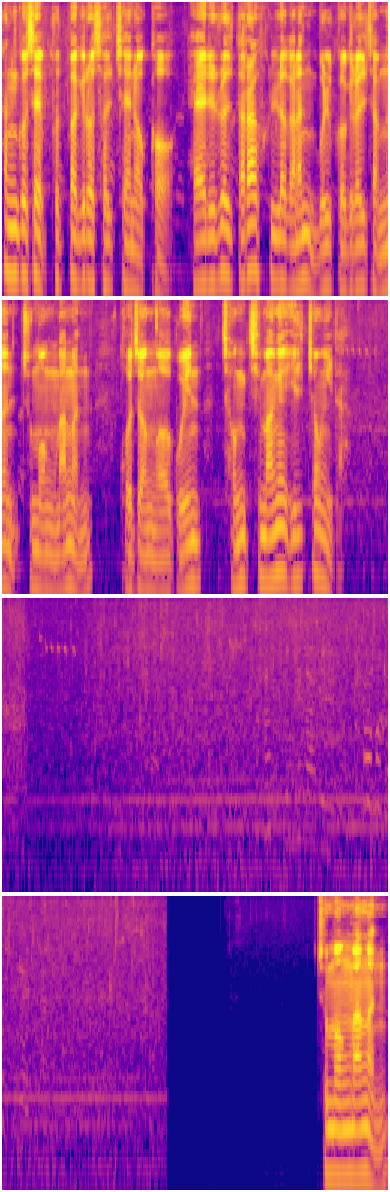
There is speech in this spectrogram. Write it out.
한 곳에 붙박이로 설치해놓고 해류를 따라 흘러가는 물고기를 잡는 주목망은 고정 어구인 정치망의 일종이다. 주먹망은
